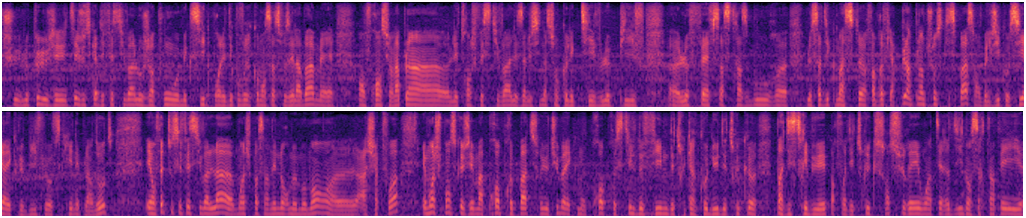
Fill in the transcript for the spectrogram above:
J'ai été jusqu'à des festivals au Japon ou au Mexique pour aller découvrir comment ça se faisait là-bas. Mais en France, il y en a plein. hein. L'étrange festival, les hallucinations collectives, le PIF, euh, le FEFS à Strasbourg, euh, le Sadic Master. Enfin bref, il y a plein plein de choses qui se passent en Belgique aussi avec le BIF, le Offscreen et plein d'autres. Et en fait, tous ces festivals-là, euh, moi, je passe un énorme moment à chaque fois. Et moi, je pense que j'ai ma propre patte sur YouTube avec mon propre style de film, des trucs inconnus, des trucs euh, pas distribués, parfois des trucs censurés ou interdits dans certains pays.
